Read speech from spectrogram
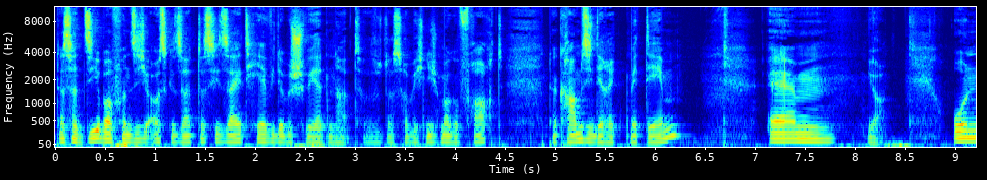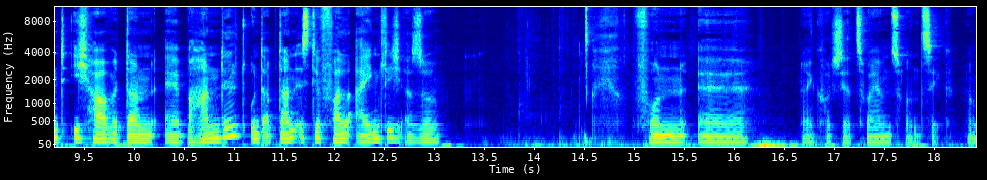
Das hat sie aber von sich aus gesagt, dass sie seither wieder Beschwerden hat. Also das habe ich nicht mal gefragt. Da kam sie direkt mit dem. Ähm, ja. Und ich habe dann äh, behandelt und ab dann ist der Fall eigentlich, also von, äh, nein Quatsch, der 22. Ne?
